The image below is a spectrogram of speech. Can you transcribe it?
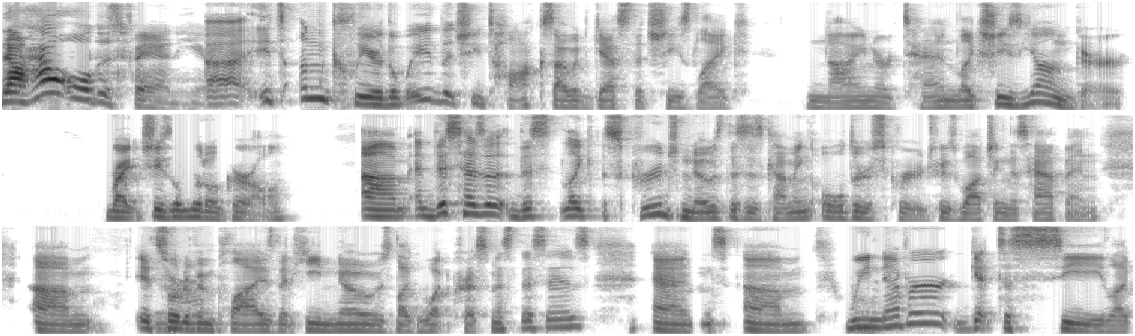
Now, how old is Fan here? Uh, it's unclear. The way that she talks, I would guess that she's like 9 or 10, like she's younger. Right? She's a little girl. Um, and this has a this like Scrooge knows this is coming. Older Scrooge, who's watching this happen, um, it sort of implies that he knows like what Christmas this is, and um, we never get to see like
